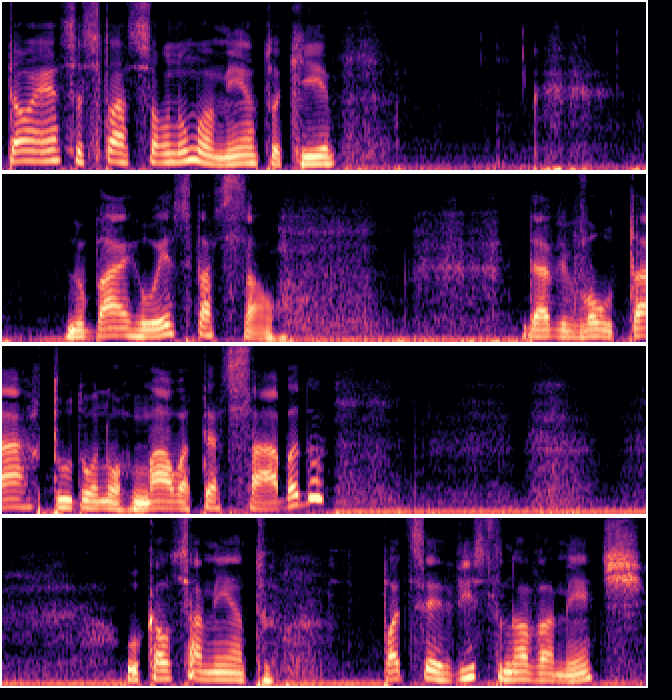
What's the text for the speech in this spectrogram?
Então é essa situação no momento aqui no bairro Estação. Deve voltar tudo ao normal até sábado. O calçamento pode ser visto novamente.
